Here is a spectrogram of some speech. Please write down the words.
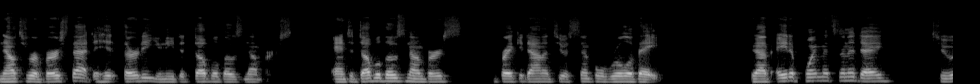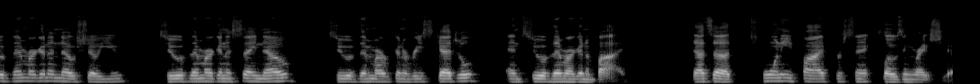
Now to reverse that to hit 30, you need to double those numbers. And to double those numbers, break it down into a simple rule of eight. You have eight appointments in a day. Two of them are going to no show you. Two of them are going to say no. Two of them are going to reschedule. And two of them are going to buy. That's a 25% closing ratio.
